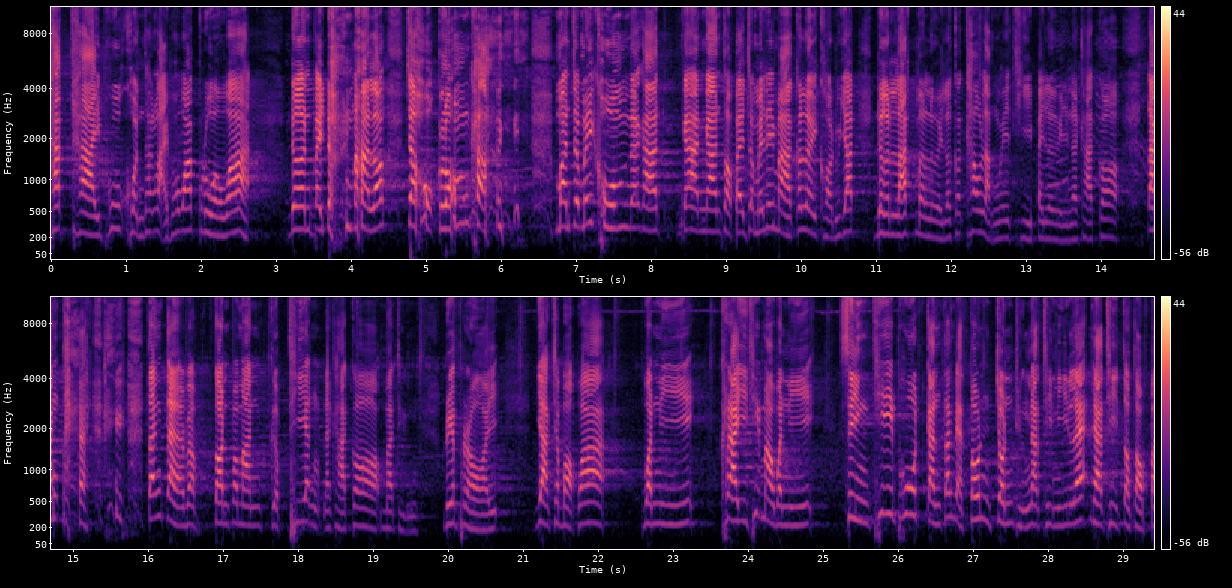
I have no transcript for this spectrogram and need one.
ทักทายผู้คนทั้งหลาย เพราะว่ากลัวว่า เดินไปเดินมาแล้วจะหกล้มค่ะ มันจะไม่คุ้มนะคะ งานงานต่อไปจะไม่ได้มาก็เลยขออนุญาตเดินลัดมาเลย แล้วก็เข้าหลังเวทีไปเลยนะคะ ก็ตั้งแต่ตั้งแต่แบบตอนประมาณเกือบเที่ยงนะคะ ก็มาถึงเรียบร้อย อยากจะบอกว่าวันนี้ใครที่มาวันนี้สิ่งที่พูดกันตั้งแต่ต้นจนถึงนาทีนี้และนาทีต่อๆไป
